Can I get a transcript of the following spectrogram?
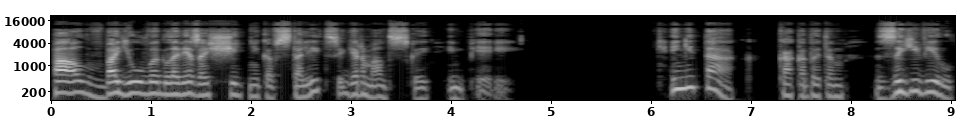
пал в бою во главе защитников столицы Германской империи. И не так, как об этом заявил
